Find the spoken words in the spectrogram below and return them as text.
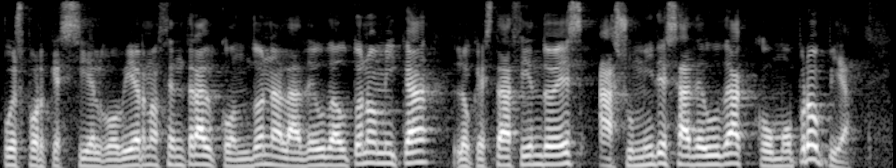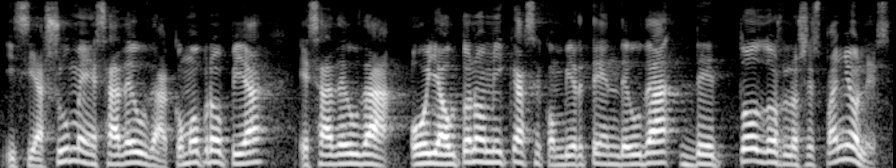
Pues porque si el gobierno central condona la deuda autonómica, lo que está haciendo es asumir esa deuda como propia. Y si asume esa deuda como propia, esa deuda hoy autonómica se convierte en deuda de todos los españoles.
